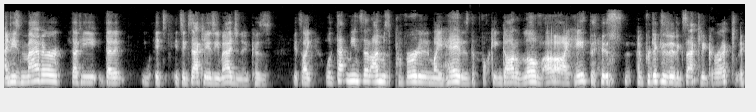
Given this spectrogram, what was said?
And he's madder that he that it it's it's exactly as he imagined it, because it's like, well, that means that I'm as perverted in my head as the fucking god of love. Oh, I hate this. I predicted it exactly correctly.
